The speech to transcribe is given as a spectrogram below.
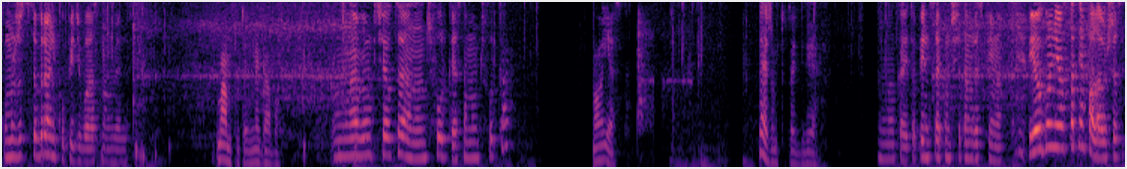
Tu możesz sobie broń kupić własną, więc... Mam tutaj megawa. No, ja bym chciał ten, czwórkę. Jest tam mam czwórka? No jest. Leżą tutaj dwie. No Okej, to 5 sekund się tam respimy. I ogólnie ostatnia fala już jest.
